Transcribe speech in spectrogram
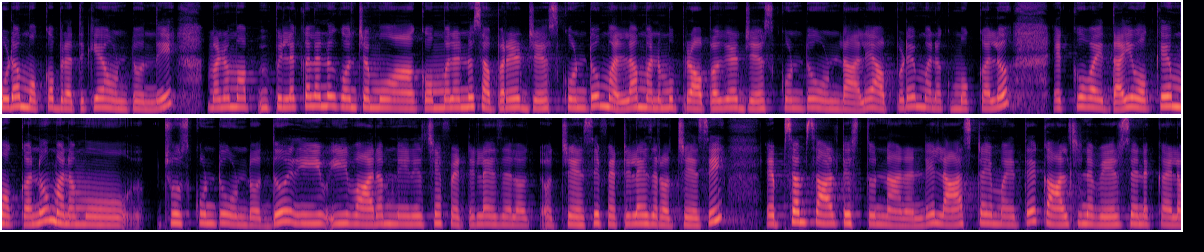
కూడా మొక్క బ్రతికే ఉంటుంది. మనం ఆ పిలకలను కొంచెము ఆ కొమ్మలను సపరేట్ చేసుకుంటూ మళ్ళీ మనము ప్రాపగేట్ చేసుకుంటూ ఉండాలి. అప్పుడే మనకు మొక్కలు ఎక్కువవుతాయి ఒకే మొక్కను మనము చూసుకుంటూ ఉండొద్దు. ఈ ఈ వారం నేను ఇచ్చే ఫెర్టిలైజర్ వచ్చేసి ఫెర్టిలైజర్ వచ్చేసి ఎప్సమ్ సాల్ట్ ఇస్తున్నానండి. లాస్ట్ టైం అయితే కాల్చిన వేరుశెనక్కాయల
